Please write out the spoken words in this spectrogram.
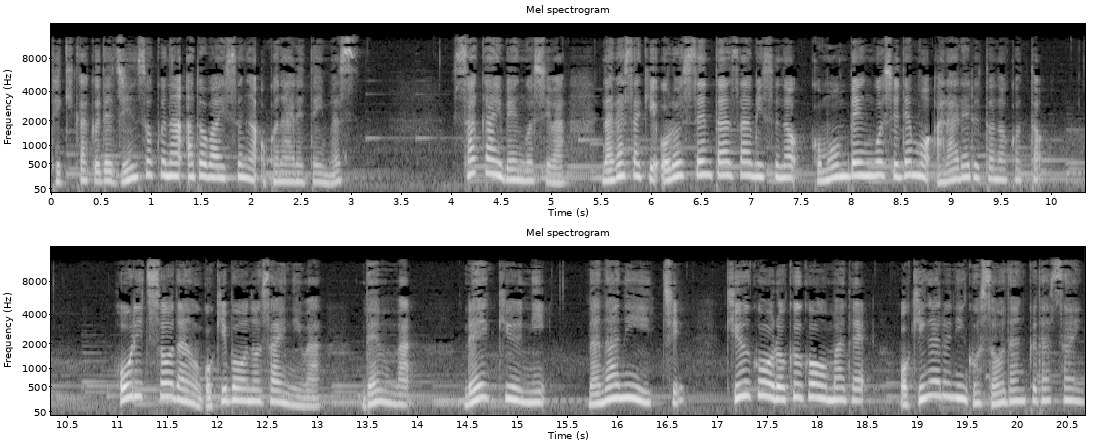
的確で迅速なアドバイスが行われています。酒井弁護士は長崎卸センターサービスの顧問弁護士でもあられるとのこと。法律相談をご希望の際には電話092-721-9565までお気軽にご相談ください。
